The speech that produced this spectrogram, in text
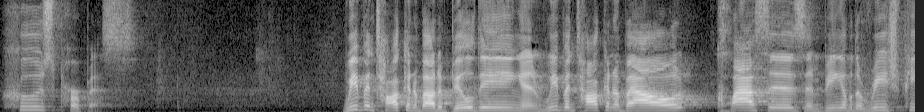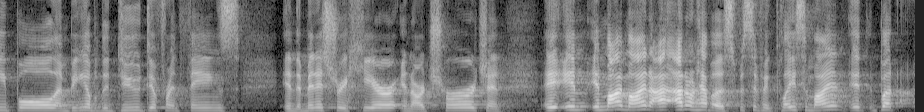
whose purpose? We've been talking about a building and we've been talking about classes and being able to reach people and being able to do different things in the ministry here in our church. And in, in my mind, I, I don't have a specific place in mind, it, but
